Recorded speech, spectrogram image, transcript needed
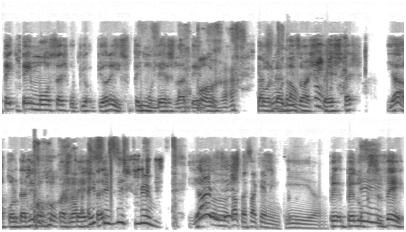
tem, tem moças, o pior, pior é isso, tem mulheres lá dentro Porra, Que organizam as festas, yeah, que organizam tipo as porra, isso festas, existe mesmo. yeah, Está a existe. pensar que é mentira. Pe- pelo que se vê,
